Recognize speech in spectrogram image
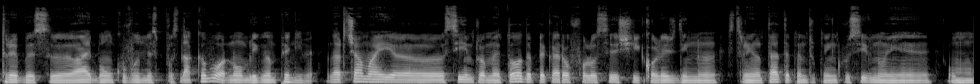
trebuie să aibă un cuvânt de spus, dacă vor, nu obligăm pe nimeni. Dar cea mai uh, simplă metodă pe care o folosesc și colegi din uh, străinătate, pentru că inclusiv nu e un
